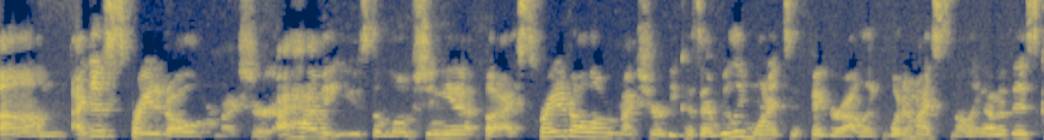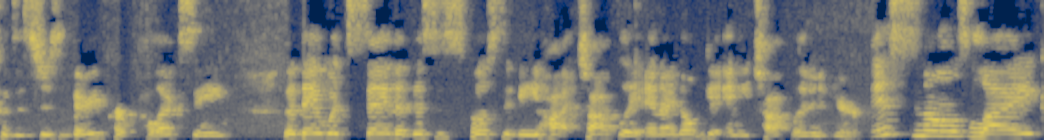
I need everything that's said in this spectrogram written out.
Um, I just sprayed it all over my shirt. I haven't used the lotion yet, but I sprayed it all over my shirt because I really wanted to figure out like what am I smelling out of this because it's just very perplexing that they would say that this is supposed to be hot chocolate and I don't get any chocolate in here. This smells like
